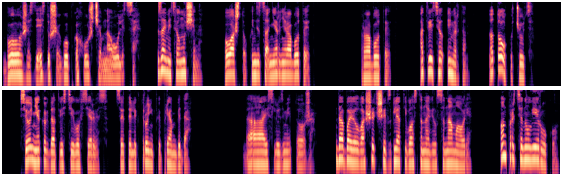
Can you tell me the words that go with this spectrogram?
«Боже, здесь душегубка хуже, чем на улице», — заметил мужчина. «У вас что, кондиционер не работает?» «Работает», — ответил Эмертон. Но толку чуть. Все некогда отвезти его в сервис. С этой электроникой прям беда. Да, и с людьми тоже. Добавил вошедший, взгляд его остановился на Мауре. Он протянул ей руку.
